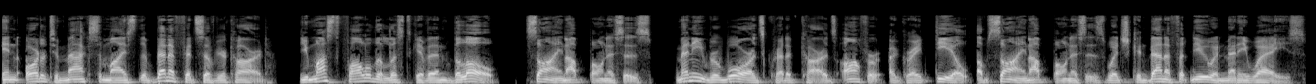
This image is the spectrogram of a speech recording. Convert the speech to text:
In order to maximize the benefits of your card, you must follow the list given below. Sign-up bonuses. Many rewards credit cards offer a great deal of sign-up bonuses which can benefit you in many ways.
